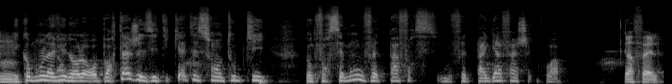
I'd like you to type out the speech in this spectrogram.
Mm. Et comme on l'a vu dans le reportage, les étiquettes, elles sont en tout petit. Donc forcément, vous faites pas, vous faites pas gaffe à chaque fois. Raphaël.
